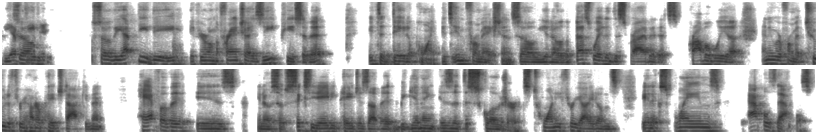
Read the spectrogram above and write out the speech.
The FDD. So, so the FDD, if you're on the franchisee piece of it, it's a data point it's information so you know the best way to describe it it's probably a anywhere from a two to 300 page document half of it is you know so 60 to 80 pages of it beginning is a disclosure it's 23 items it explains apples to apples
